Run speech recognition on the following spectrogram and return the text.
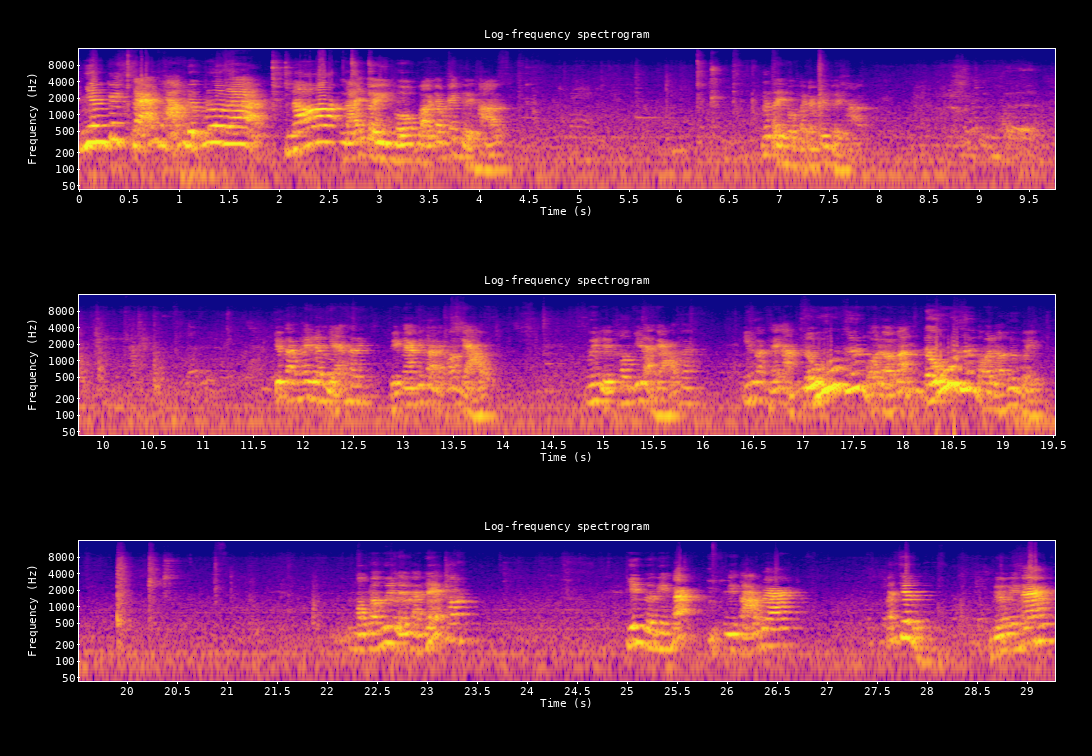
Nhưng cái sản phẩm được đưa ra, nó lại tùy thuộc vào trong cái người thợ. Nó tùy thuộc vào trong cái người thợ. Chúng ta thấy đơn giản thôi. Việt Nam chúng ta là có gạo. Nguyên liệu thô chỉ là gạo thôi. Nhưng có thể làm đủ thứ mọi loại bánh, đủ thứ mọi loại hương vị. Một loại nguyên liệu là nếp thôi. Nhưng người miền Bắc thì tạo ra bánh chưng người miền Nam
